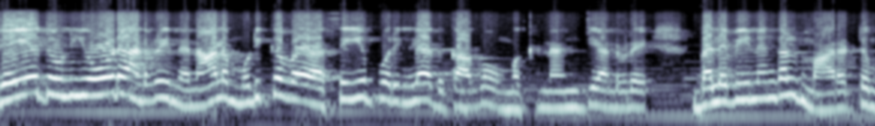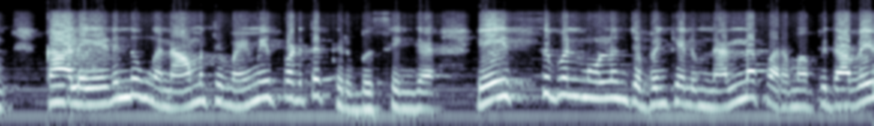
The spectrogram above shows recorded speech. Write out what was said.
ஜெயதுணியோடு ஆண்டவரே இந்த நாளை முடிக்க செய்ய போறீங்களே அதுக்காக உமக்கு நன்றி ஆண்டவரே. பலவீனங்கள் மாறட்டும். காலை எழுந்து உங்க நாமத்தை மகிமைப்படுத்த கிருப செய்ங்க ஏசுவன் மூலம் ஜபம் கேளும் நல்ல பரமபிதாவே.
